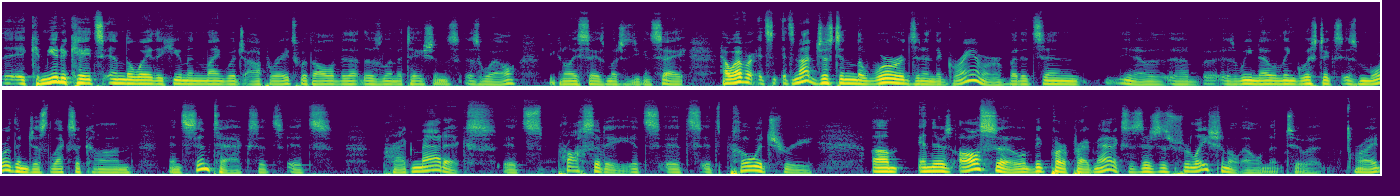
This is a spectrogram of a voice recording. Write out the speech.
it, it, communicates in the way the human language operates with all of that, those limitations as well. You can only say as much as you can say. However, it's it's not just in the words and in the grammar, but it's in you know, uh, as we know, linguistics is more than just lexicon and syntax. It's it's pragmatics, it's prosody, it's it's it's poetry, um, and there's also a big part of pragmatics is there's this relational element to it right?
